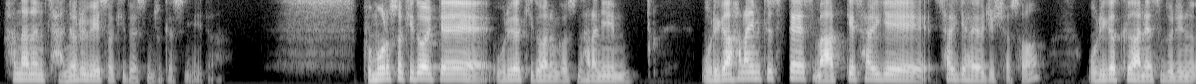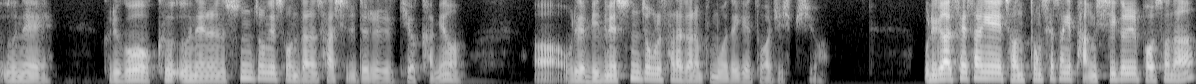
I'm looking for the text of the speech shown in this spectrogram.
하나는 자녀를 위해서 기도했으면 좋겠습니다. 부모로서 기도할 때 우리가 기도하는 것은 하나님, 우리가 하나님 뜻에 맞게 살게 살게 하여 주셔서 우리가 그 안에서 누리는 은혜 그리고 그 은혜는 순종에서 온다는 사실들을 기억하며 어, 우리가 믿음의 순종으로 살아가는 부모 되게 도와주십시오. 우리가 세상의 전통, 세상의 방식을 벗어나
